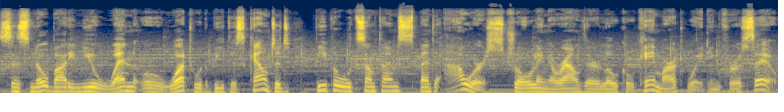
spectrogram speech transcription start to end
Since nobody knew when or what would be discounted, people would sometimes spend hours strolling around their local Kmart waiting for a sale.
